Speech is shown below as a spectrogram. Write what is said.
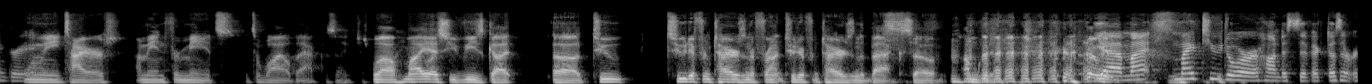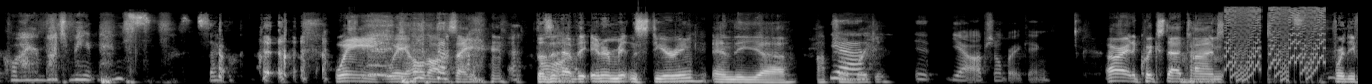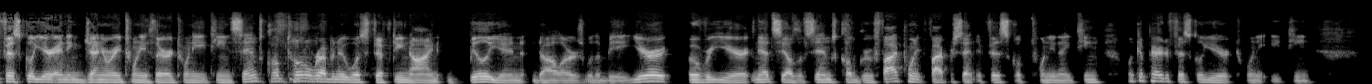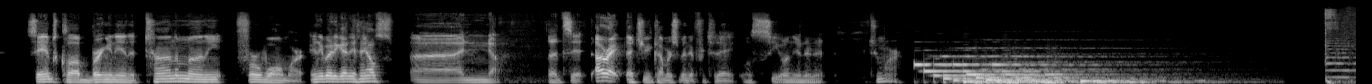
agree. when we need tires. I mean, for me, it's it's a while back because I just Well, my SUV's got uh, two two different tires in the front, two different tires in the back. So I'm gonna. Yeah, my my two door Honda Civic doesn't require much maintenance. so wait, wait, hold on a second. Does it have the intermittent steering and the uh, optional Yeah. braking? it, yeah, optional braking. All right, a quick stat time. For the fiscal year ending January 23rd, 2018, Sam's Club total revenue was $59 billion with a B. Year over year, net sales of Sam's Club grew 5.5% in fiscal 2019 when compared to fiscal year 2018. Sam's Club bringing in a ton of money for Walmart. Anybody got anything else? Uh, no. That's it. All right, that's your e-commerce minute for today. We'll see you on the internet tomorrow.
